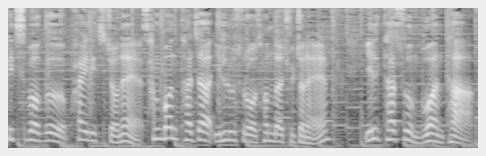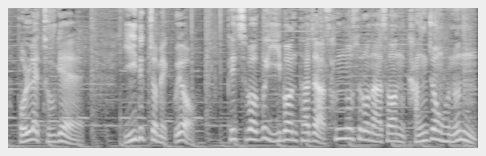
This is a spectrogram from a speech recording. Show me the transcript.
피츠버그 파이리츠전에 3번 타자 1루수로 선발 출전해 1타수 무안타, 볼넷 2개, 2득점했고요. 피츠버그 2번 타자 3루수로 나선 강정호는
